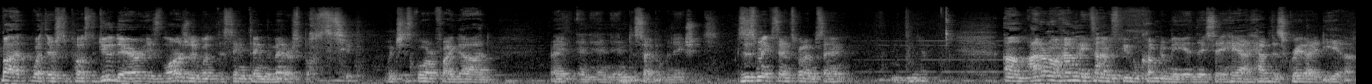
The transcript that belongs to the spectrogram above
but what they're supposed to do there is largely what the same thing the men are supposed to do, which is glorify God, right, and, and, and disciple the nations. Does this make sense what I'm saying? Um, I don't know how many times people come to me and they say, hey, I have this great idea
